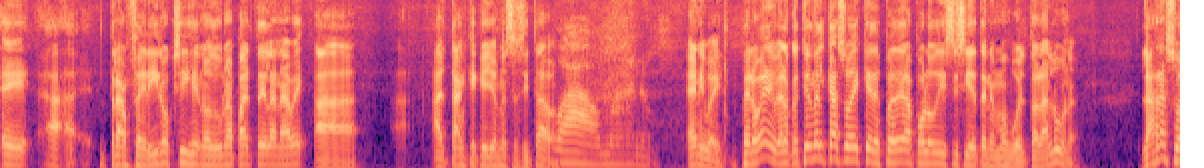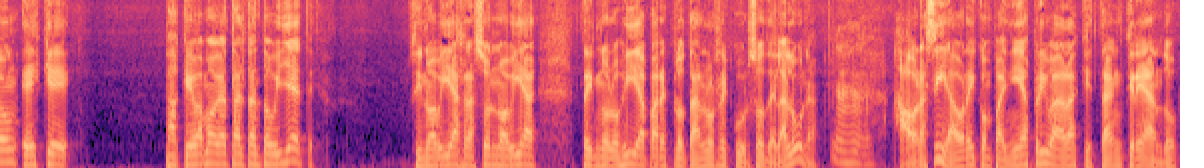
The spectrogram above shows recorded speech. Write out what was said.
eh, a- transferir oxígeno de una parte de la nave a- a- al tanque que ellos necesitaban. Wow, mano. Anyway, pero anyway, la cuestión del caso es que después del Apolo 17 no hemos vuelto a la Luna. La razón es que, ¿para qué vamos a gastar tanto billete? Si no había razón, no había tecnología para explotar los recursos de la Luna. Ajá. Ahora sí, ahora hay compañías privadas que están creando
